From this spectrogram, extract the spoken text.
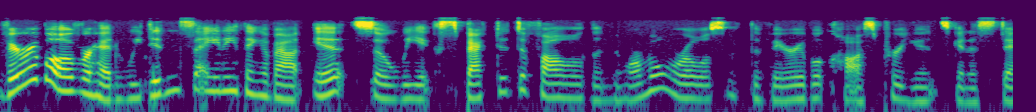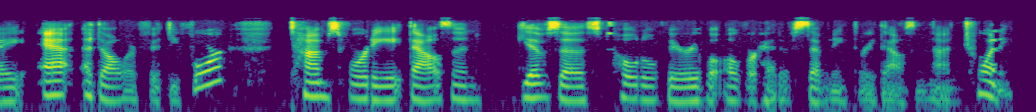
Variable overhead, we didn't say anything about it, so we expect it to follow the normal rules. The variable cost per unit is going to stay at $1.54 times 48,000 gives us total variable overhead of 73,920.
